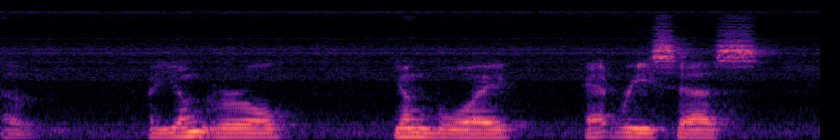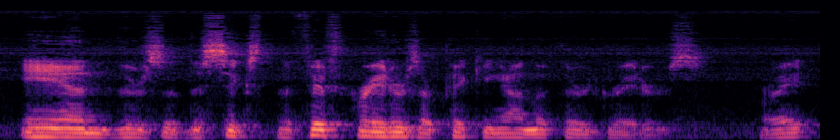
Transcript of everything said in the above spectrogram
a, a, young girl, young boy at recess, and there's the sixth, the fifth graders are picking on the third graders, right?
